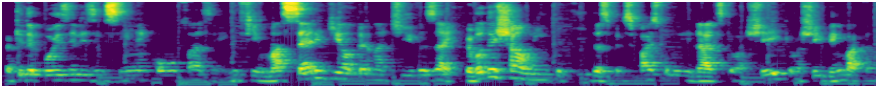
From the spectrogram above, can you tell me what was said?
para que depois eles ensinem fazer. Enfim, uma série de alternativas aí. Eu vou deixar o link aqui das principais comunidades que eu achei, que eu achei bem bacana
